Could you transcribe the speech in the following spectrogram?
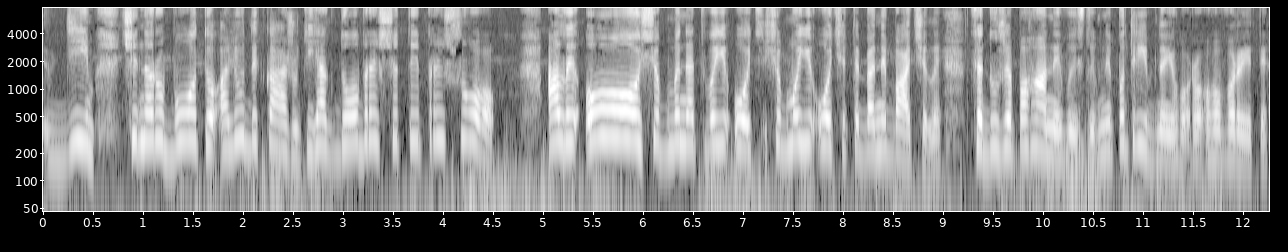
дім, чи на роботу, а люди кажуть, як добре, що ти прийшов. Але о, щоб мене твої очі, щоб мої очі тебе не бачили. Це дуже поганий вислів. Не потрібно його говорити,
